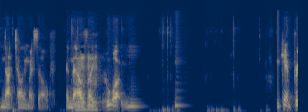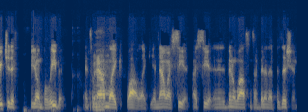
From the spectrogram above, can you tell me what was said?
not telling myself. And then mm-hmm. I was like, mm-hmm. who are you? You can't preach it if you don't believe it. And so yeah. now I'm like, wow, like, and now I see it. I see it. And it had been a while since I've been in that position.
